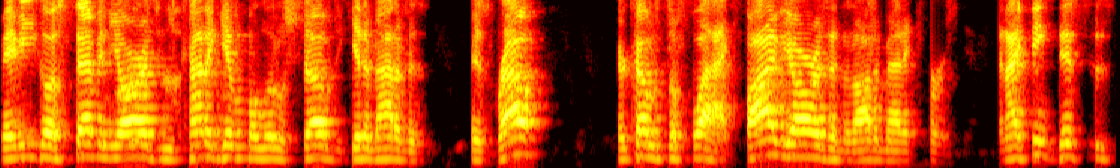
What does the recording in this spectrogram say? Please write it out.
maybe he goes seven yards and you kind of give him a little shove to get him out of his, his route. Here comes the flag. Five yards and an automatic first. And I think this is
